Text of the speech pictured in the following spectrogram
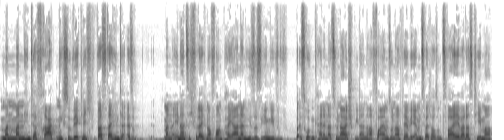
man, man hinterfragt nicht so wirklich, was dahinter, also man erinnert sich vielleicht noch vor ein paar Jahren, dann hieß es irgendwie, es rücken keine Nationalspieler nach. Vor allem so nach der WM 2002 war das Thema.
